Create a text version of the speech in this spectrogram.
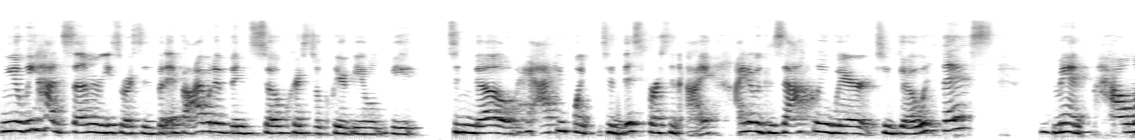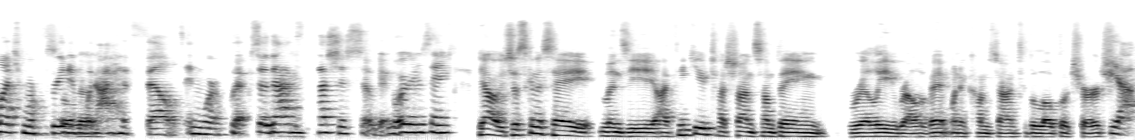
you know, we had some resources, but if I would have been so crystal clear to be able to be to know, hey, I can point to this person. I I know exactly where to go with this. Man, how much more freedom so would I have felt and more equipped? So that's that's just so good. What were you gonna say? Yeah, I was just gonna say, Lindsey, I think you touched on something really relevant when it comes down to the local church. Yeah.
